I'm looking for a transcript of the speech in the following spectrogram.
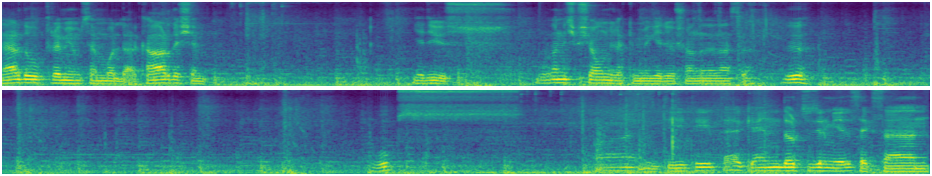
Nerede bu premium semboller kardeşim? 700. Buradan hiçbir şey olmayacak gibi mi geliyor şu anda nedense. Üh. Whoops. İt again. 427 80.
